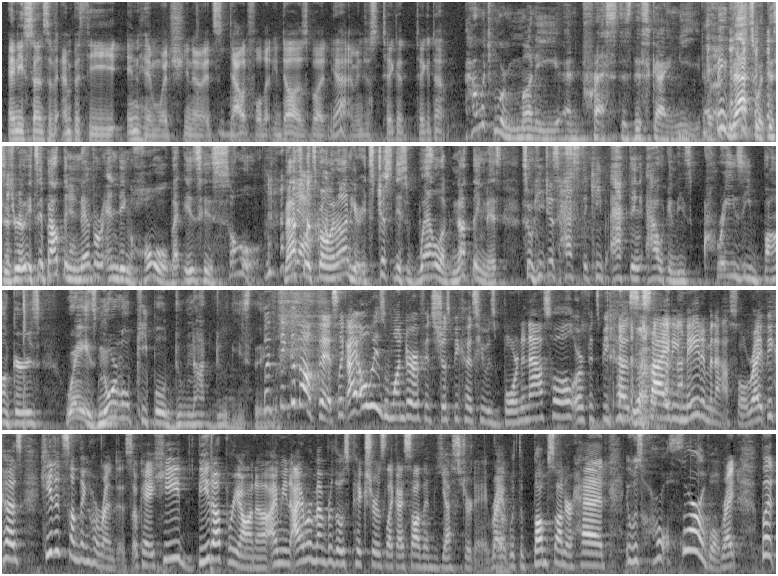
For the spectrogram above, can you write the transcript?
any sense of empathy in him, which you know it's mm-hmm. doubtful that he does. But yeah, I mean, just take it take it down. How much more money and press does this guy need? I think that's what this is really. It's about the never-ending hole that is his soul. That's yeah. what's going on here. It's just this well of nothingness. So he just has to keep acting out in these crazy bonkers ways. Normal people do not do these things. But think about this. Like, I always wonder if it's just because he was born an asshole or if it's because society made him an asshole, right? Because he did something horrendous, okay? He beat up Rihanna. I mean, I remember those pictures like I saw them yesterday, right? With the bumps on her head. It was horrible, right? But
